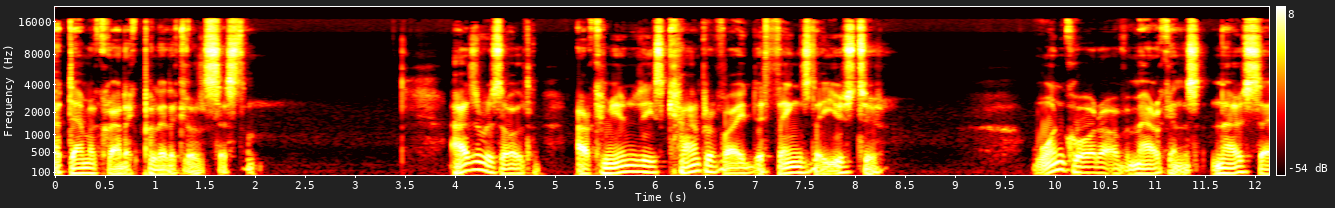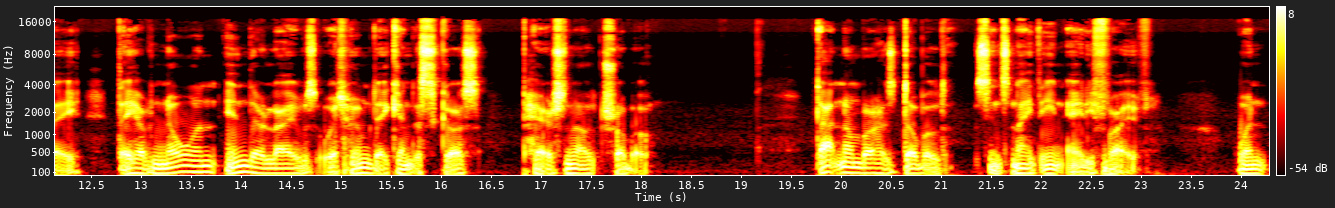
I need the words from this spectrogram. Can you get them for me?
a democratic political system. As a result, our communities can't provide the things they used to. One quarter of Americans now say they have no one in their lives with whom they can discuss personal trouble. That number has doubled since 1985, when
